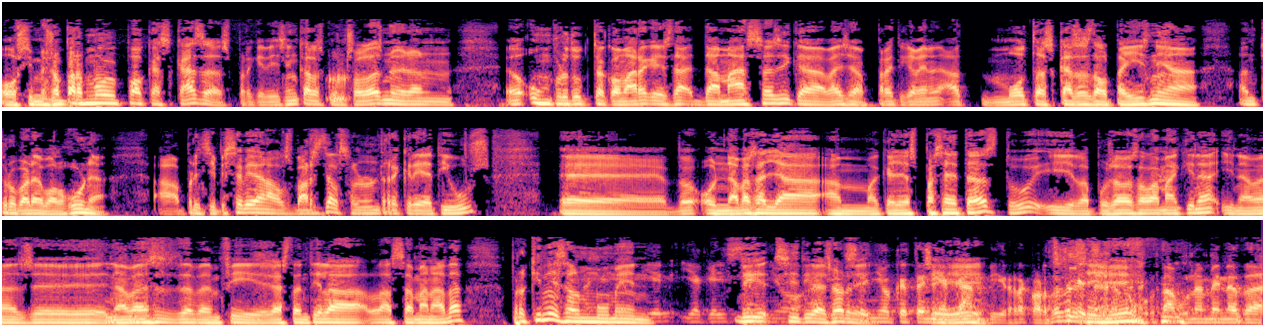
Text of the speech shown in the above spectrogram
O si més no per molt poques cases, perquè diguéssim que les consoles no eren eh, un producte com ara que és de, de masses i que, vaja, pràcticament a moltes cases del país n'hi en trobareu alguna. Al principi s'havien als bars i als salons recreatius eh, on anaves allà amb aquelles pessetes, tu, i la posaves a la màquina i anaves, eh, anaves en fi, gastant-hi la, la setmanada. Però quin és el moment... I, i aquell Digui- senyor, sí, digues, Jordi. senyor que tenia Sí. canvi, recordes? Aquell Sí. senyor que portava una mena de,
